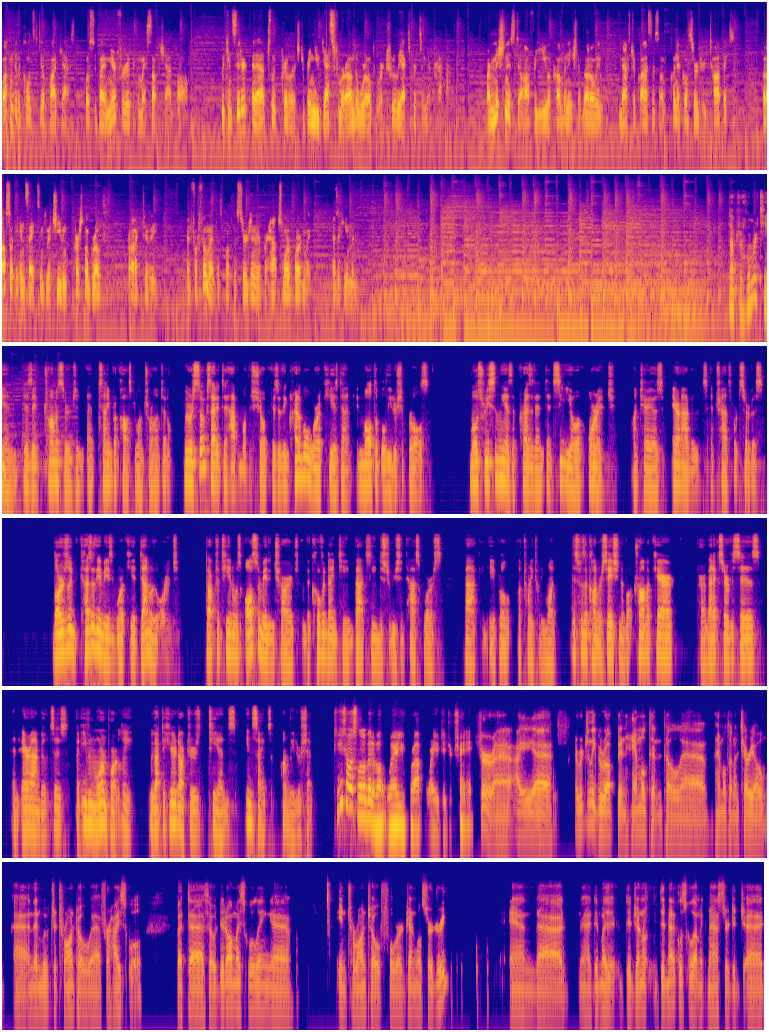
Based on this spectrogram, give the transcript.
Welcome to the Cold Steel Podcast, hosted by Amir Farouk and myself, Chad Ball. We consider it an absolute privilege to bring you guests from around the world who are truly experts in their craft. Our mission is to offer you a combination of not only masterclasses on clinical surgery topics, but also insights into achieving personal growth, productivity, and fulfillment as both a surgeon and perhaps more importantly, as a human. Dr. Homer Tien is a trauma surgeon at Sunnybrook Hospital in Toronto. We were so excited to have him on the show because of the incredible work he has done in multiple leadership roles most recently as the president and CEO of Ornge, Ontario's air ambulance and transport service. Largely because of the amazing work he had done with Ornge, Dr. Tien was also made in charge of the COVID 19 vaccine distribution task force back in April of 2021. This was a conversation about trauma care, paramedic services, and air ambulances, but even more importantly, we got to hear Dr. Tien's insights on leadership. Can you tell us a little bit about where you grew up, where you did your training? Sure. Uh, I uh, originally grew up in Hamilton till uh, Hamilton, Ontario, uh, and then moved to Toronto uh, for high school. But uh, so did all my schooling in Toronto for general surgery, and I did my did general did medical school at McMaster, did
